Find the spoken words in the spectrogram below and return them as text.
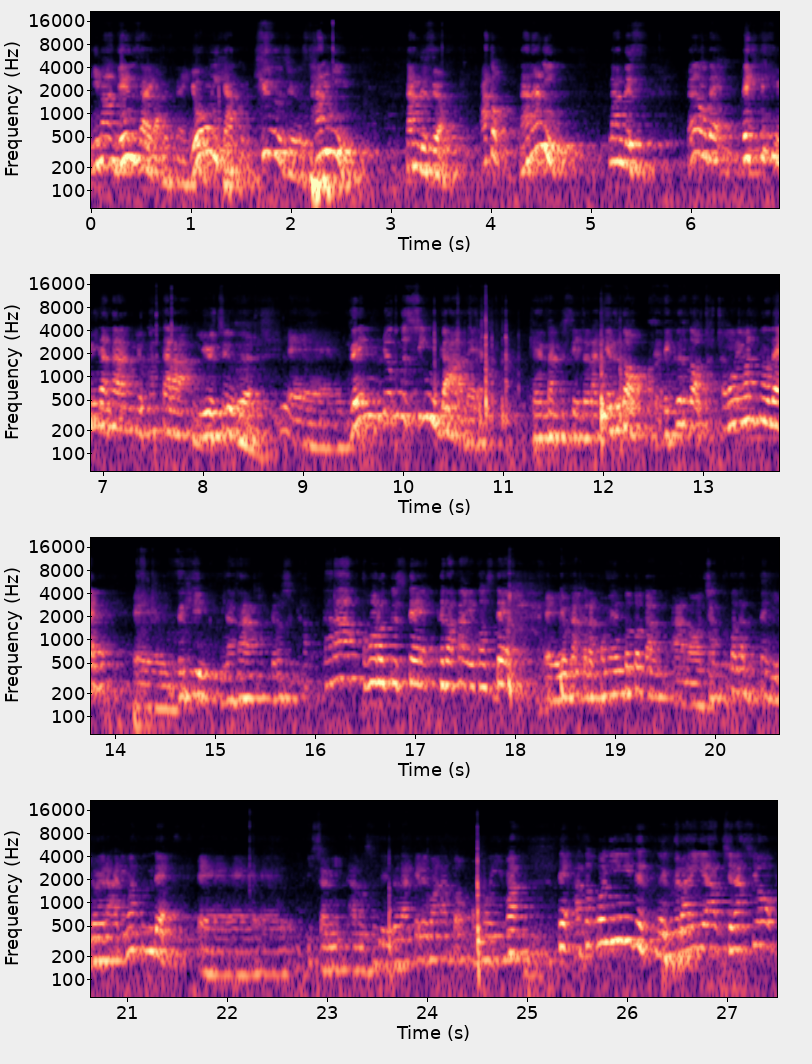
今現在がですね493人なんですよ。あと7人なんです。なのでぜひぜひ皆さんよかったら YouTube、えー全力シンガーで検索していただけると出てくると思いますので、えーぜひ皆さんよろしかったら登録してください。そして、えーよかったらコメントとかあのチャットとかですねいろいろありますんで、えー一緒に楽しんでいただければなと思います。であそこにですねフライヤーチラシを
